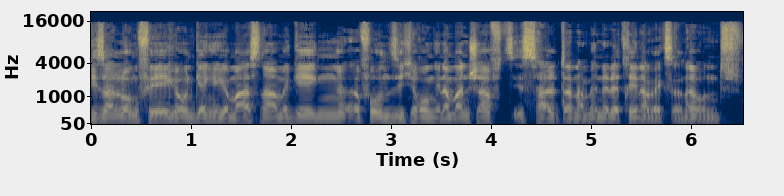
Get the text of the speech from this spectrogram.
die salonfähige und gängige Maßnahme gegen äh, Verunsicherung in der Mannschaft ist halt dann am Ende der Trainerwechsel, ne? Und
